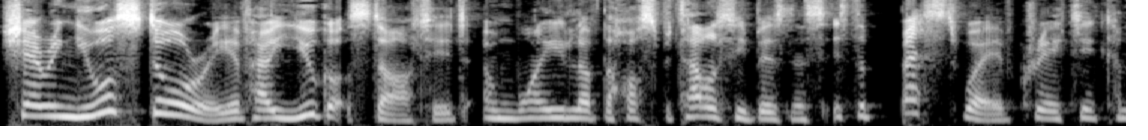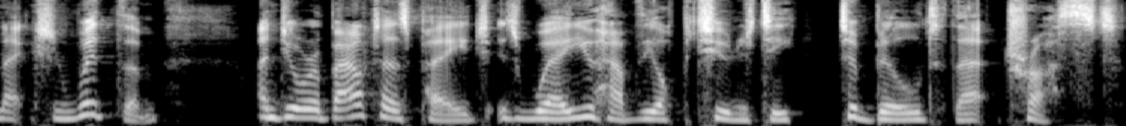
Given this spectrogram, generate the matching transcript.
Sharing your story of how you got started and why you love the hospitality business is the best way of creating a connection with them and your About Us page is where you have the opportunity to build that trust.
